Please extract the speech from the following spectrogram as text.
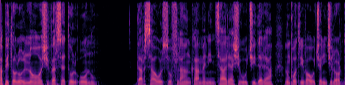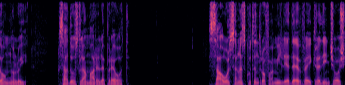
Capitolul 9 și versetul 1 Dar Saul sufla încă amenințarea și uciderea împotriva ucenicilor Domnului. S-a dus la marele preot. Saul s-a născut într-o familie de evrei credincioși,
